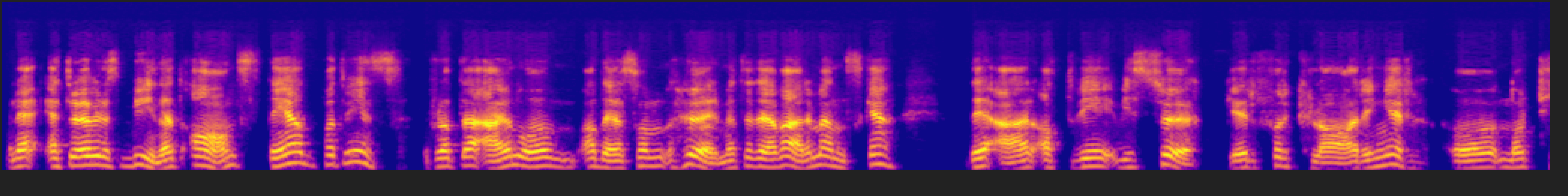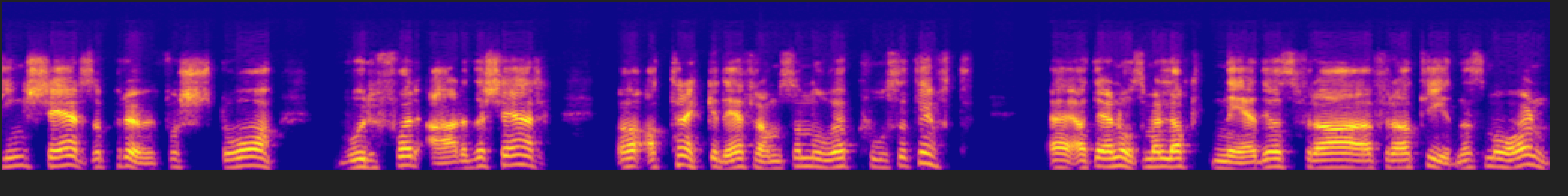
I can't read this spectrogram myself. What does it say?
Men jeg, jeg, tror jeg vil begynne et annet sted, på et vis. For det er jo noe av det som hører med til det å være menneske. Det er at vi, vi søker forklaringer. Og når ting skjer, så prøver vi å forstå hvorfor er det det skjer. Og at trekke det fram som noe positivt. Eh, at det er noe som er lagt ned i oss fra, fra tidenes morgen.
